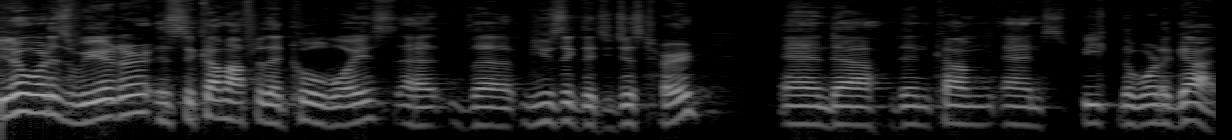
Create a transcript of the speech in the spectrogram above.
You know what is weirder is to come after that cool voice, uh, the music that you just heard, and uh, then come and speak the word of God.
